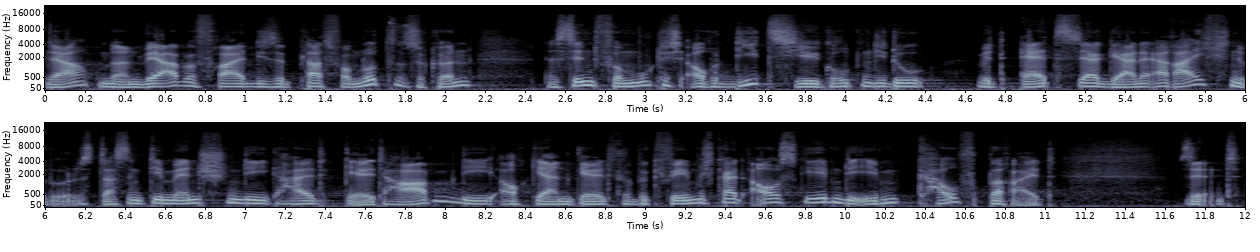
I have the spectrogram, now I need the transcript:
ja, um dann werbefrei diese Plattform nutzen zu können, das sind vermutlich auch die Zielgruppen, die du mit Ads ja gerne erreichen würdest. Das sind die Menschen, die halt Geld haben, die auch gern Geld für Bequemlichkeit ausgeben, die eben kaufbereit sind.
